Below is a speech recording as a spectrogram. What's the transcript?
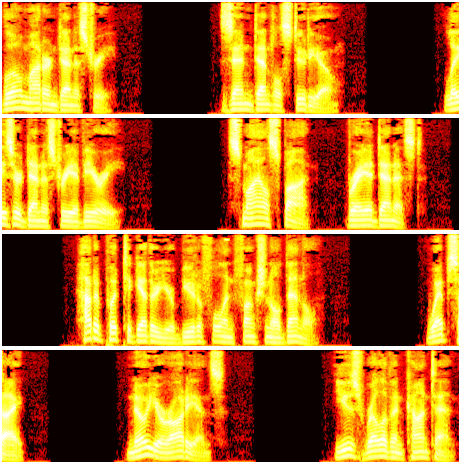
Glow Modern Dentistry. Zen Dental Studio. Laser Dentistry of Erie. Smile Spot, Brea Dentist. How to put together your beautiful and functional dental website. Know your audience. Use relevant content.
